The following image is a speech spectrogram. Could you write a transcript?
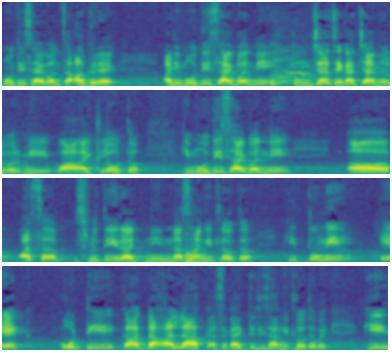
मोदी साहेबांचा आग्रह आहे. आणि मोदी साहेबांनी तुमच्याच एका चॅनलवर मी वा ऐकलं होतं की मोदी साहेबांनी असं स्मृती इराणींना सांगितलं होतं की तुम्ही एक कोटी का दहा लाख असं काहीतरी सांगितलं होतं बाई. की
